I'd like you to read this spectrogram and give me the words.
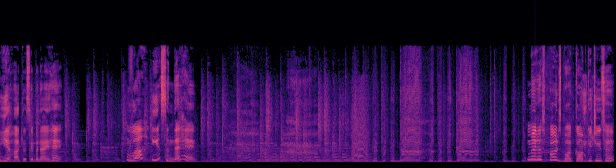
ये हाथों से बनाए हैं। वाह, ये सुंदर है। मेरे स्पर्स बहुत काम की चीज़ है।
